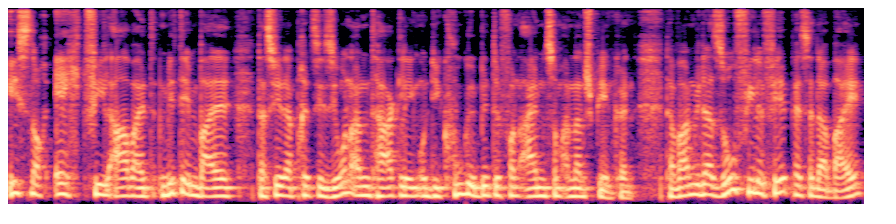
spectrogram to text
ist noch echt viel Arbeit mit dem Ball, dass wir da Präzision an den Tag legen und die Kugel bitte von einem zum anderen spielen können. Da waren wieder so viele Fehlpässe dabei.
